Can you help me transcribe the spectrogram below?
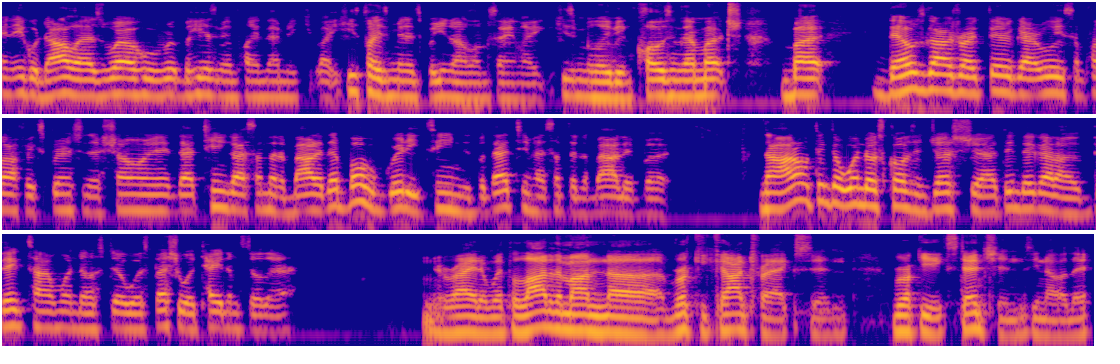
and Iguodala as well, who but he hasn't been playing that many. Like he's plays minutes, but you know what I'm saying. Like he's really been closing that much. But those guys right there got really some playoff experience and they're showing it. That team got something about it. They're both gritty teams, but that team has something about it. But now I don't think the window's closing just yet. I think they got a big time window still, especially with Tatum still there. You're right, and with a lot of them on uh, rookie contracts and rookie extensions, you know they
